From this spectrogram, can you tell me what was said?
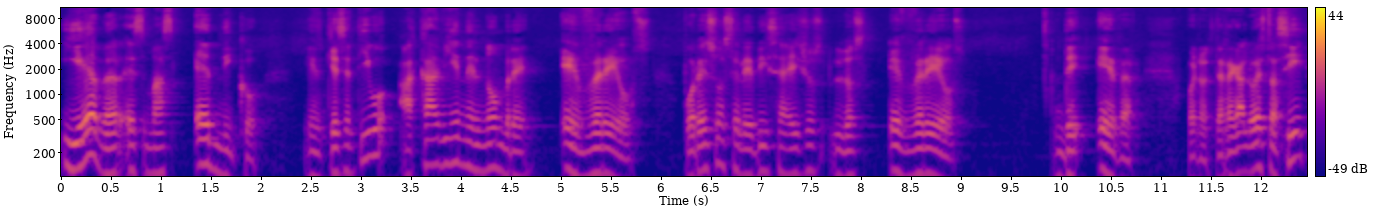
y Eber es más étnico. ¿En qué sentido? Acá viene el nombre hebreos. Por eso se le dice a ellos los hebreos de Eber. Bueno, te regalo esto así,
